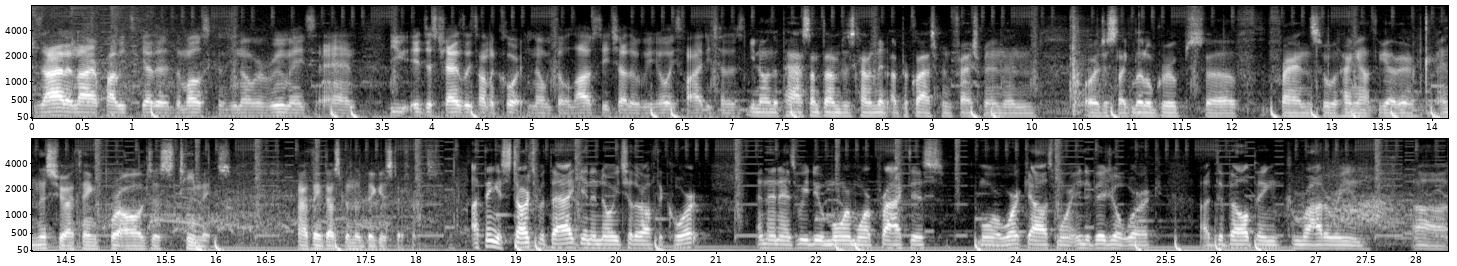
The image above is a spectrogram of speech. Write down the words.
Zion and I are probably together the most because you know we're roommates, and you, it just translates on the court. You know, we throw lobs to each other. We always find each other. You know, in the past, sometimes it's kind of been upperclassmen, freshmen, and or just like little groups of friends who would hang out together. And this year, I think we're all just teammates. I think that's been the biggest difference. I think it starts with that, getting to know each other off the court, and then as we do more and more practice, more workouts, more individual work, uh, developing camaraderie and uh,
